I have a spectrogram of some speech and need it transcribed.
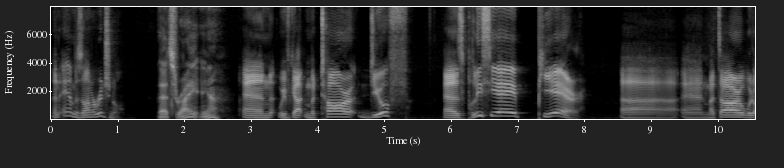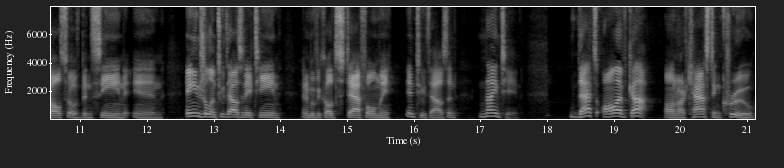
an Amazon original. That's right. Yeah. And we've got Matar Diouf as Policier Pierre. Uh, and Matar would also have been seen in Angel in 2018 and a movie called Staff Only in 2019. That's all I've got on our cast and crew.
